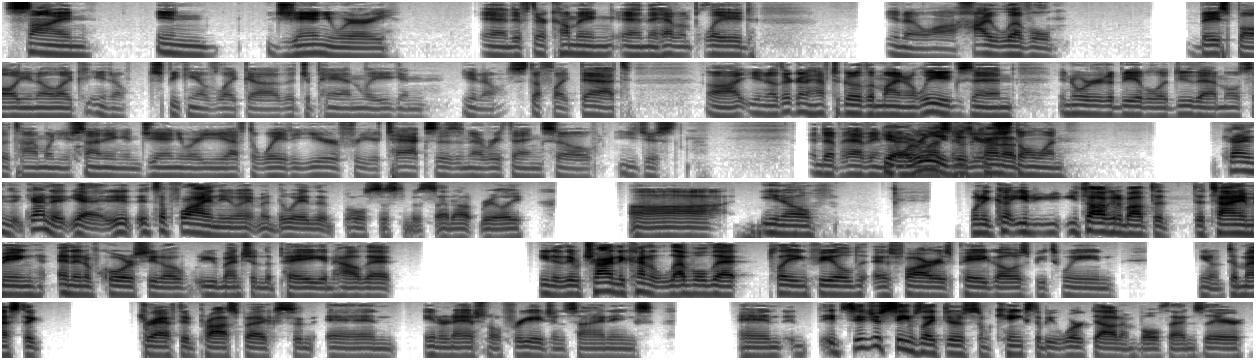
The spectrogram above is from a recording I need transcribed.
sign in January and if they're coming and they haven't played, you know, uh, high level baseball, you know, like you know, speaking of like uh, the Japan League and you know stuff like that, uh, you know, they're going to have to go to the minor leagues, and in order to be able to do that, most of the time when you're signing in January, you have to wait a year for your taxes and everything, so you just end up having yeah, more really or less just a year kinda, stolen. Kind of, kind of, yeah. It, it's a fly in the ointment the way the whole system is set up, really. Uh, you know, when it you you talking about the the timing, and then of course, you know, you mentioned the pay and how that, you know, they were trying to kind of level that playing field as far as pay goes between, you know, domestic drafted prospects and and international free agent signings, and it it just seems like there's some kinks to be worked out on both ends there.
